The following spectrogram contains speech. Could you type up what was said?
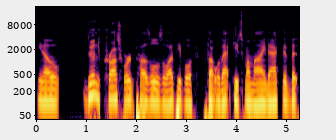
you know doing crossword puzzles a lot of people thought well that keeps my mind active. But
